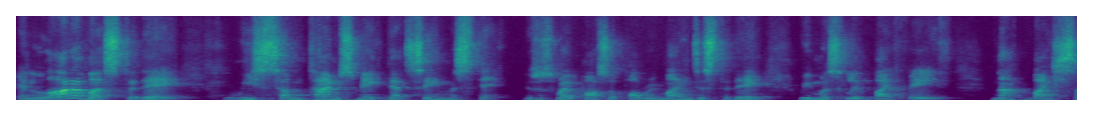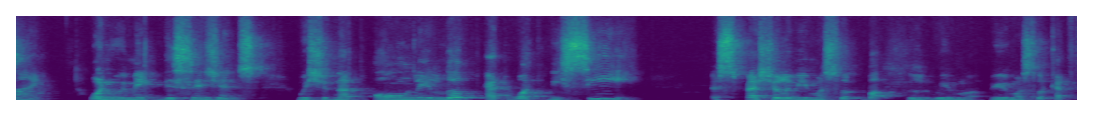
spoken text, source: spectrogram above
And a lot of us today, we sometimes make that same mistake. This is why Apostle Paul reminds us today we must live by faith, not by sight. When we make decisions, we should not only look at what we see, especially we must look, we, must look at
